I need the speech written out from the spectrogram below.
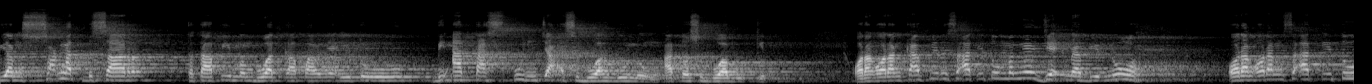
yang sangat besar tetapi membuat kapalnya itu di atas puncak sebuah gunung atau sebuah bukit. Orang-orang kafir saat itu mengejek Nabi Nuh. Orang-orang saat itu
